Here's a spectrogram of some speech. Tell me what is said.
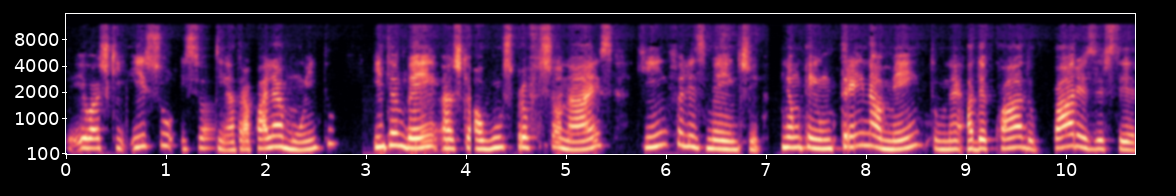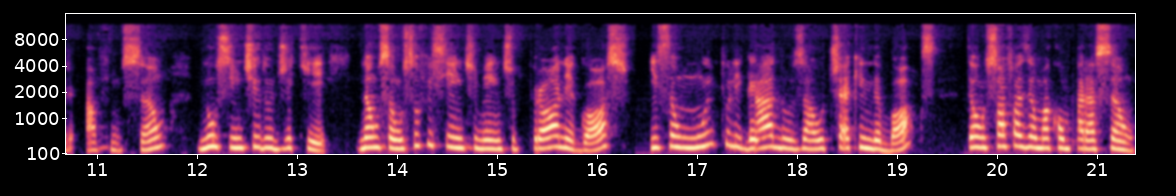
Eu acho que isso, isso assim, atrapalha muito. E também acho que alguns profissionais que infelizmente não têm um treinamento né, adequado para exercer a função, no sentido de que não são suficientemente pró-negócio e são muito ligados ao check in the box. Então, só fazer uma comparação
